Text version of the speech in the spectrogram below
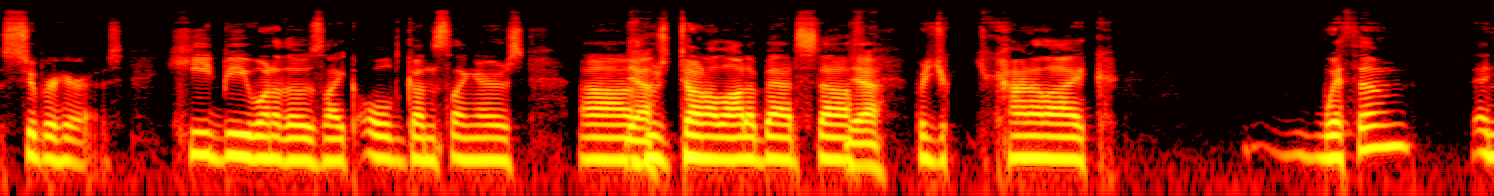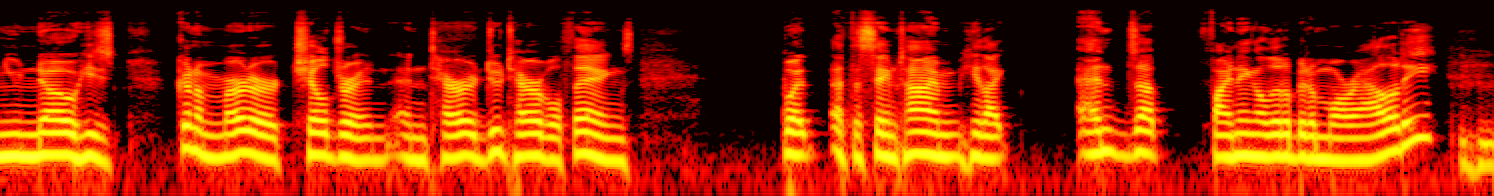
superheroes, he'd be one of those like old gunslingers uh, Yeah. who's done a lot of bad stuff. Yeah. but you're you're kind of like with him, and you know he's gonna murder children and terror do terrible things, but at the same time he like ends up finding a little bit of morality mm-hmm.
